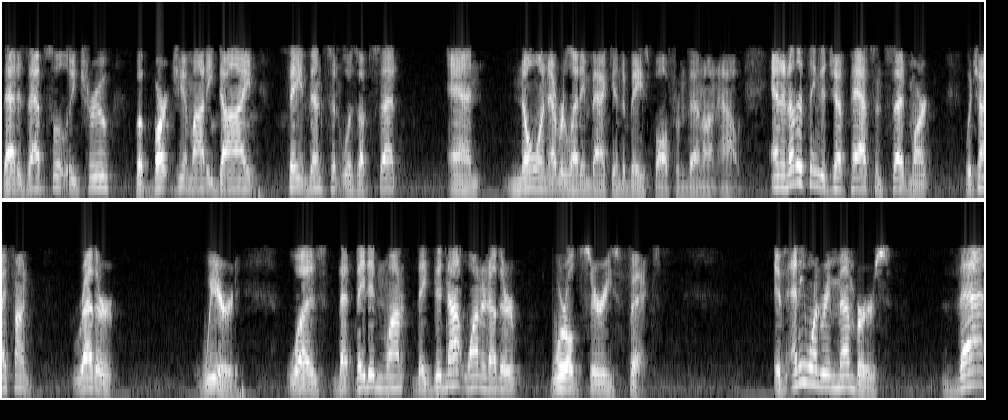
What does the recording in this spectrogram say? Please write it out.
that is absolutely true, but Bart Giamatti died. Fay Vincent was upset, and no one ever let him back into baseball from then on out. And another thing that Jeff Passan said, Mark, which I found rather weird was that they didn't want they did not want another World Series fixed. If anyone remembers that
